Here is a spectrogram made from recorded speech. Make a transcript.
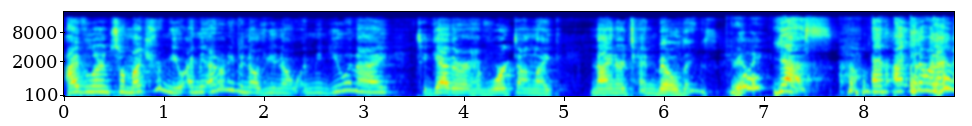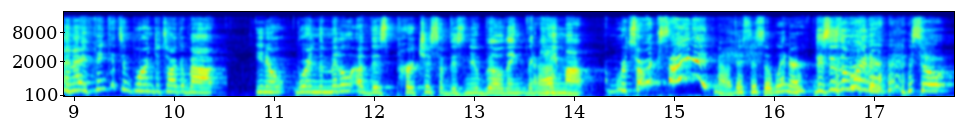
I've learned so much from you. I mean, I don't even know if you know. I mean, you and I together have worked on like nine or 10 buildings. Really? Yes. and I, you know, and I, and I think it's important to talk about, you know, we're in the middle of this purchase of this new building that uh. came up. We're so excited. Well, this is a winner. This is the winner. so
